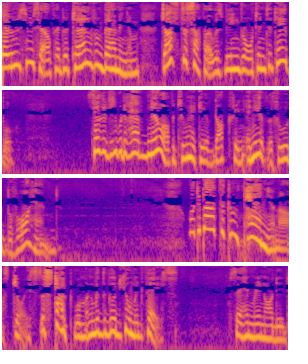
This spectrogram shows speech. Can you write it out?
Jones himself had returned from Birmingham just as supper was being brought into table, so that he would have had no opportunity of doctoring any of the food beforehand. What about the companion? asked Joyce, the stout woman with the good-humoured face. Sir Henry nodded.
